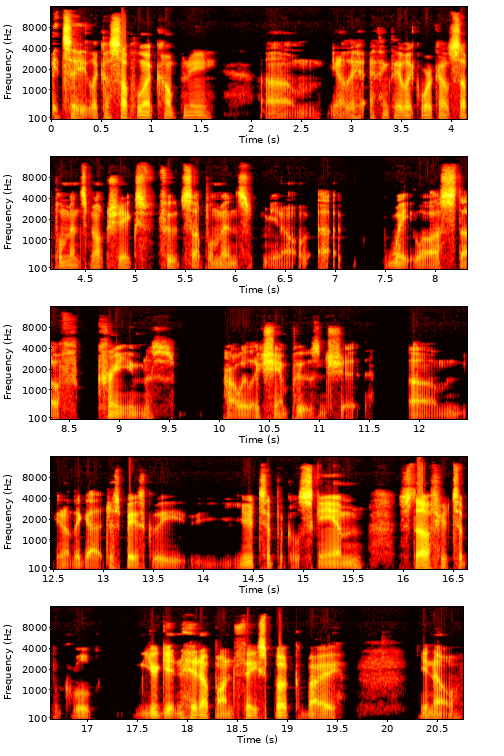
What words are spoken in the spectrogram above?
it's a like a supplement company. Um, you know, they I think they like workout supplements, milkshakes, food supplements. You know, uh, weight loss stuff, creams, probably like shampoos and shit. Um, you know, they got just basically your typical scam stuff, your typical you're getting hit up on Facebook by, you know,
